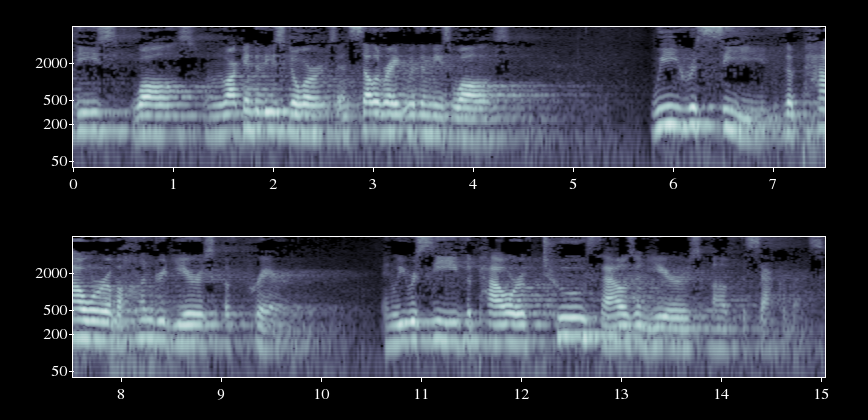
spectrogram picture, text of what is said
these walls, when we walk into these doors and celebrate within these walls, we receive the power of a hundred years of prayer, and we receive the power of 2,000 years of the sacraments.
